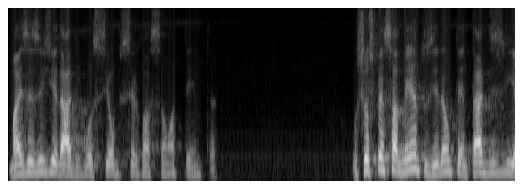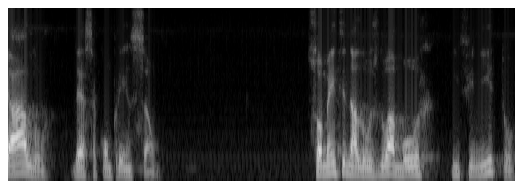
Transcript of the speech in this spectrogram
mas exigirá de você observação atenta. Os seus pensamentos irão tentar desviá-lo dessa compreensão. Somente na luz do amor infinito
